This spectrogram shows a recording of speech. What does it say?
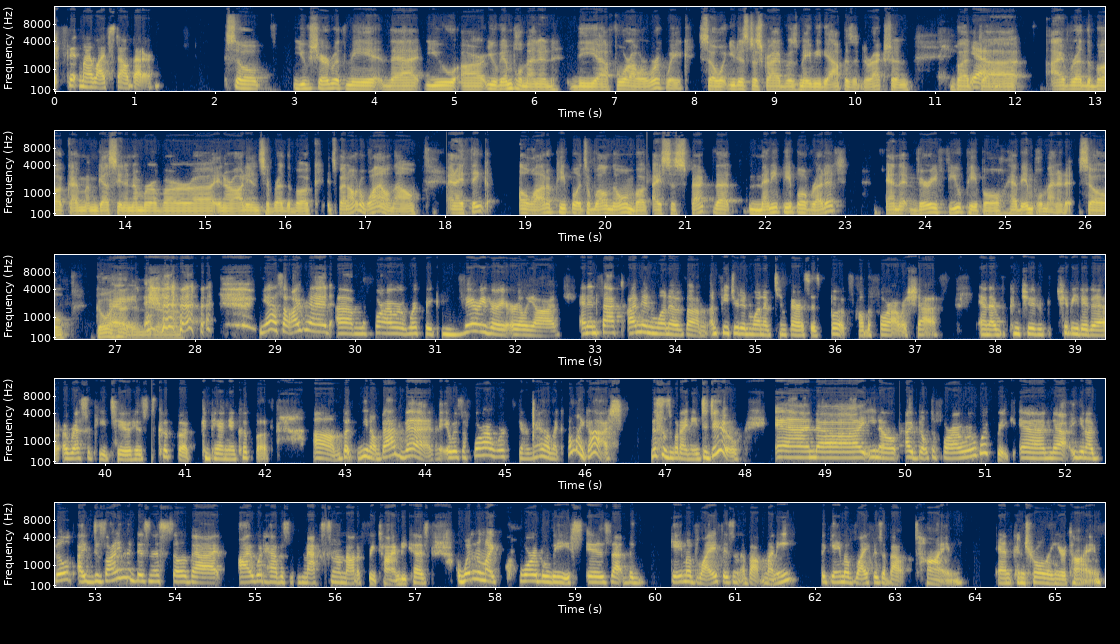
fit my lifestyle better. So you've shared with me that you are you've implemented the uh, four hour work week. So what you just described was maybe the opposite direction but yeah. uh, i've read the book. I'm, I'm, guessing a number of our uh, in our audience have read the book. It's been out a while now and i think a lot of people it's a well-known book. I suspect that many people have read it and that very few people have implemented it. So go right. ahead and uh... yeah so i read um, the four hour work week very very early on. And in fact i'm in one of um, i'm featured in one of tim ferriss's books called the four hour chef. And i've contributed a, a recipe to his cookbook companion cookbook. Um, but you know back then it was a four hour work week i read i'm like oh my gosh this is what I need to do. And, uh, you know, I built a four hour work week and, uh, you know, I built, I designed the business so that I would have a maximum amount of free time because one of my core beliefs is that the game of life isn't about money. The game of life is about time and controlling your time.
